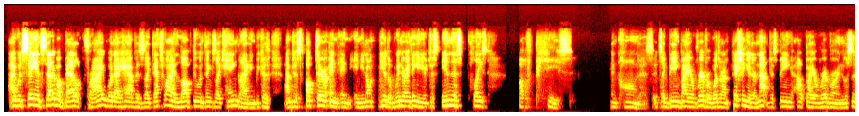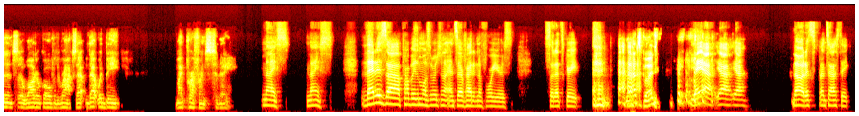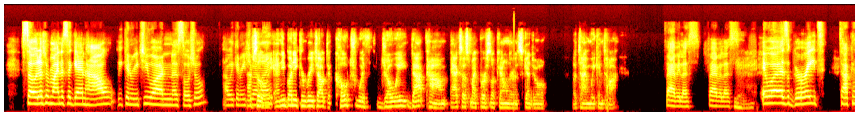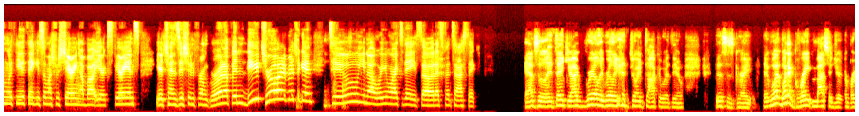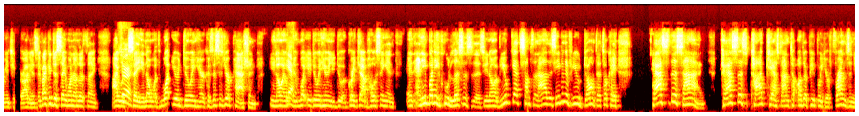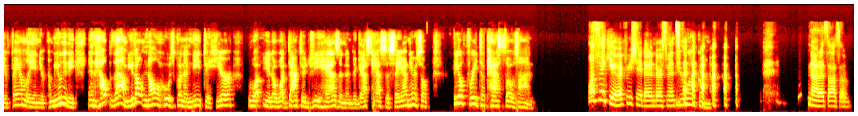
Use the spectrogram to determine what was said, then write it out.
I would say instead of a battle cry, what I have is like that's why I love doing things like hang gliding because I'm just up there and and and you don't hear the wind or anything, and you're just in this place of peace and calmness. It's like being by a river, whether I'm fishing it or not, just being out by a river and listening to the water go over the rocks. That that would be my preference today. Nice. Nice. That is uh probably the most original answer I've had in the four years. So that's great. that's good. yeah, yeah, yeah, yeah. No, that's fantastic. So just remind us again how we can reach you on uh, social, how we can reach Absolutely. you online. Anybody can reach out to coachwithjoey.com, access my personal calendar and schedule a time we can talk. Fabulous. Fabulous. Yeah. It was great talking with you. Thank you so much for sharing about your experience, your transition from growing up in Detroit, Michigan to, you know, where you are today. So that's fantastic. Absolutely. Thank you. I really, really enjoyed talking with you. This is great. And what what a great message you're bringing to your audience. If I could just say one other thing, I sure. would say, you know, with what you're doing here, because this is your passion, you know, and, yeah. and, what you're doing here, and you do a great job hosting. And and anybody who listens to this, you know, if you get something out of this, even if you don't, that's okay pass this on pass this podcast on to other people your friends and your family and your community and help them you don't know who's going to need to hear what you know what dr g has and the guest has to say on here so feel free to pass those on. Well thank you. I appreciate that endorsement. You're welcome. No that's awesome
